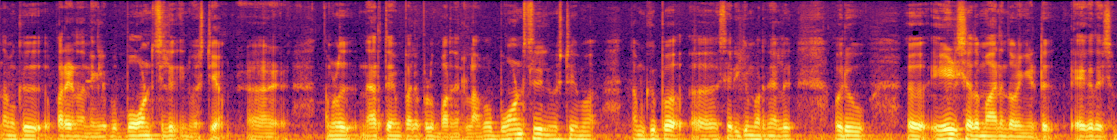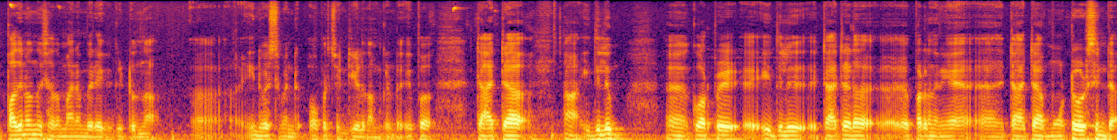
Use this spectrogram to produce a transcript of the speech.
നമുക്ക് പറയണമെന്നുണ്ടെങ്കിൽ ഇപ്പോൾ ബോൺസിൽ ഇൻവെസ്റ്റ് ചെയ്യാം. നമ്മൾ നേരത്തെ പലപ്പോഴും പറഞ്ഞിട്ടുള്ള അപ്പോൾ ബോൺസിൽ ഇൻവെസ്റ്റ് ചെയ്യുമ്പോൾ നമുക്കിപ്പോൾ ഏഹ്, ശരിക്കും പറഞ്ഞാൽ ഒരു ഏഹ്, ഏഴ് ശതമാനം തുടങ്ങിയിട്ട് ഏകദേശം പതിനൊന്ന് ശതമാനം വരെയൊക്കെ കിട്ടുന്ന ഇൻവെസ്റ്റ്മെന്റ് ഓപ്പർച്യൂണിറ്റികൾ നമുക്കുണ്ട്. ഇപ്പോൾ ടാറ്റ ആ ഇതിലും കോർപ്പറേറ്റ് ഇതിൽ ടാറ്റയുടെ പറഞ്ഞിട്ടുണ്ടെങ്കിൽ ടാറ്റ മോട്ടോഴ്സിന്റെ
